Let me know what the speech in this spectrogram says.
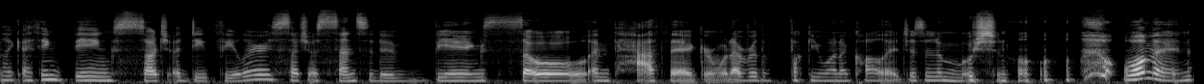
like I think being such a deep feeler, such a sensitive being, so empathic or whatever the fuck you want to call it, just an emotional woman.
